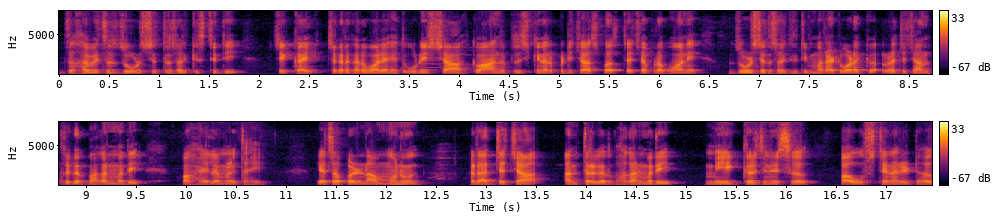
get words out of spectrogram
जर हवेचं जोड क्षेत्रासारखी स्थिती जे काही चक्रकारवाडे आहेत ओडिशा किंवा आंध्र प्रदेश किनारपट्टीच्या आसपास त्याच्या प्रभावाने जोड क्षेत्रासारखी स्थिती मराठवाडा किंवा राज्याच्या अंतर्गत भागांमध्ये पाहायला मिळत आहे. याचा परिणाम म्हणून राज्याच्या अंतर्गत भागांमध्ये मेघगर्जनेसह पाऊस देणारे ढग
